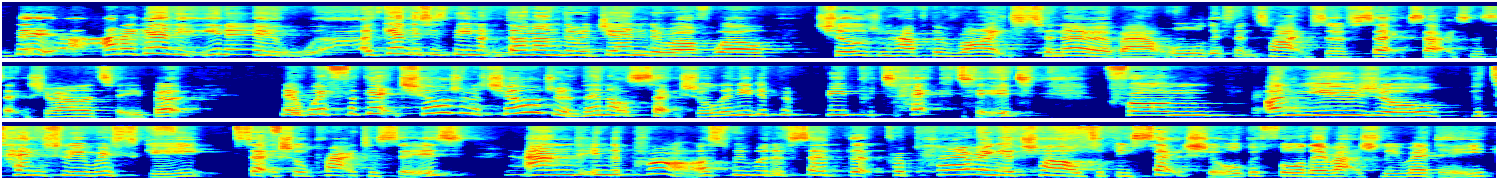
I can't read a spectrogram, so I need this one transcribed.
The, and again, you know, again, this has been done under agenda of well, children have the right to know about all different types of sex acts and sexuality. But you know, we forget children are children; they're not sexual. They need to be protected from unusual, potentially risky sexual practices. And in the past, we would have said that preparing a child to be sexual before they're actually ready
